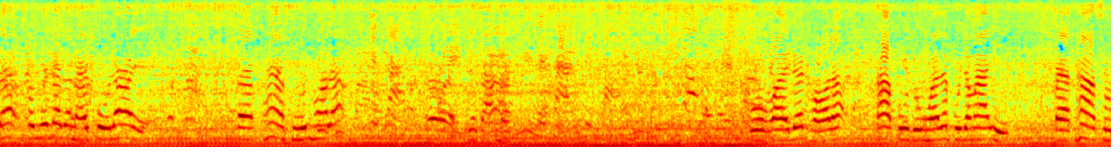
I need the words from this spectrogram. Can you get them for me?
แล้วคนนี้ได้จะไหนปูได้ แปดห้าศูนย์พอแล้ว เจ็ดสามเออเดือนสามนะเจ็ดสามเจ็ดสามปูคอยเดือนขอแล้ว ถ้าปูถูกหวยแล้วปูจะมาอีกแปดห้าศู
